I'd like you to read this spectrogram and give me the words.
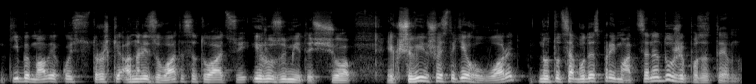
який би мав якось трошки аналізувати ситуацію і розуміти, що якщо він щось таке говорить, ну то це буде сприйматися не дуже позитивно.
